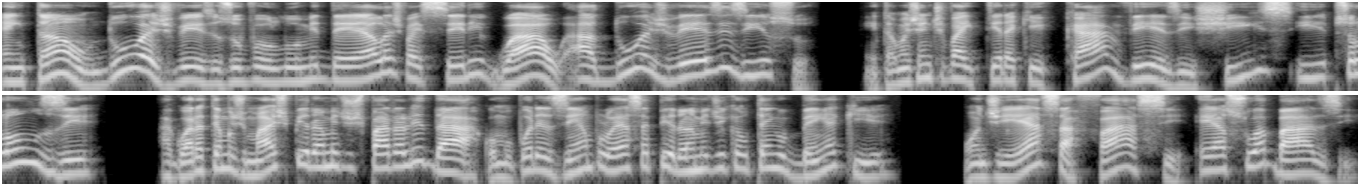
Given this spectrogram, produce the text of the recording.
Então, duas vezes o volume delas vai ser igual a duas vezes isso. Então, a gente vai ter aqui k vezes x, y, z. Agora, temos mais pirâmides para lidar, como, por exemplo, essa pirâmide que eu tenho bem aqui, onde essa face é a sua base.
